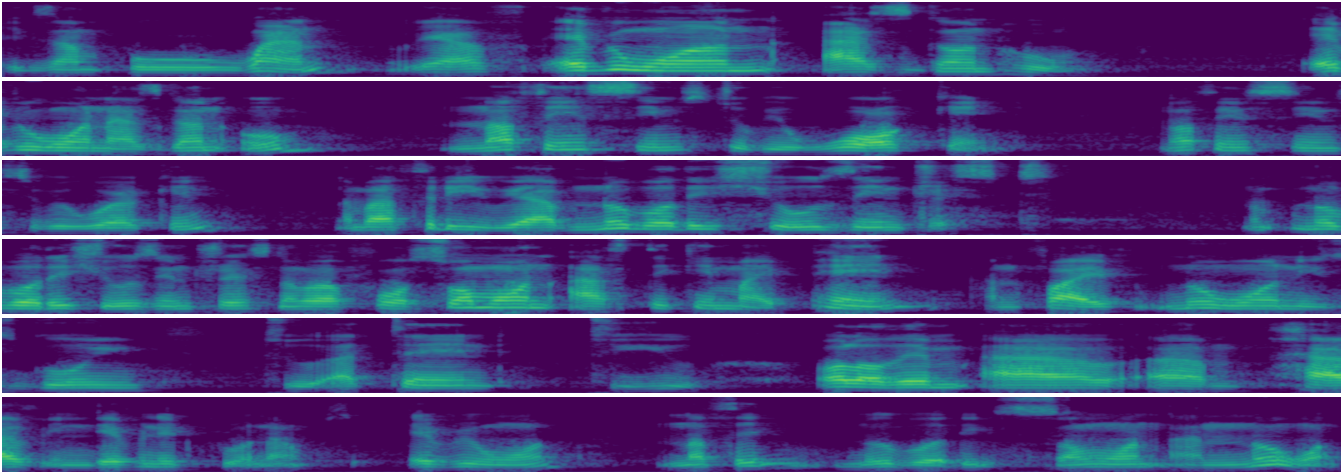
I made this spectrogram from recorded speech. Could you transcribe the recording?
Example one, we have everyone has gone home. Everyone has gone home. Nothing seems to be working. Nothing seems to be working. Number three, we have nobody shows interest. nobody shows interest. Number four, someone has taken my pen. And five, no one is going to attend to you. All of them are, um, have indefinite pronouns. Everyone, nothing, nobody, someone, and no one.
